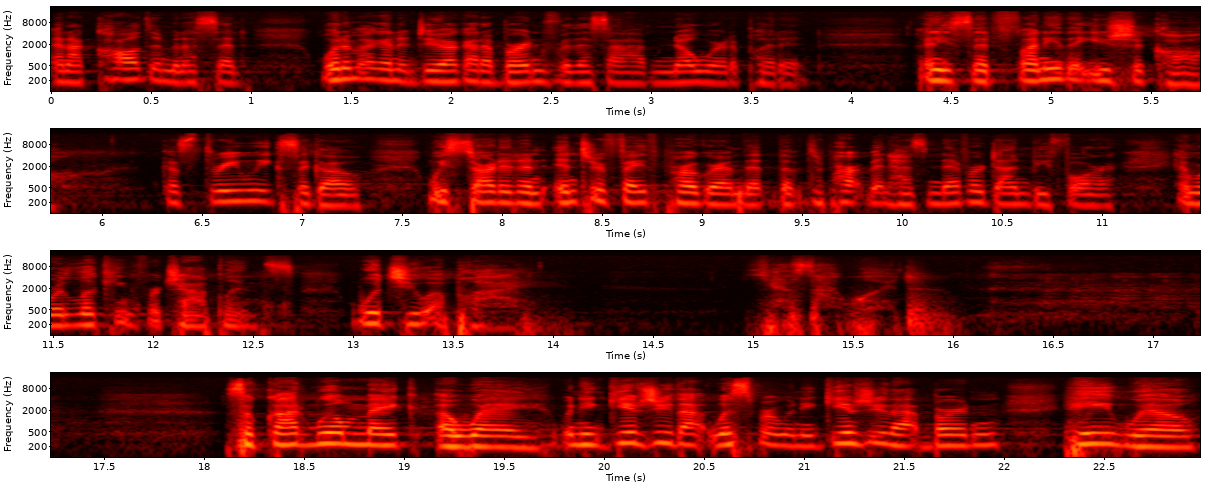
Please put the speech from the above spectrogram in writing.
And I called him and I said, What am I going to do? I got a burden for this. I have nowhere to put it. And he said, Funny that you should call. Because three weeks ago, we started an interfaith program that the department has never done before. And we're looking for chaplains. Would you apply? Yes, I would. So God will make a way. When He gives you that whisper, when He gives you that burden, He will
